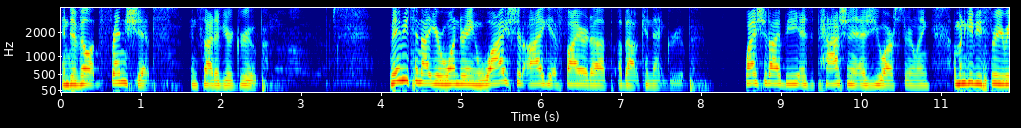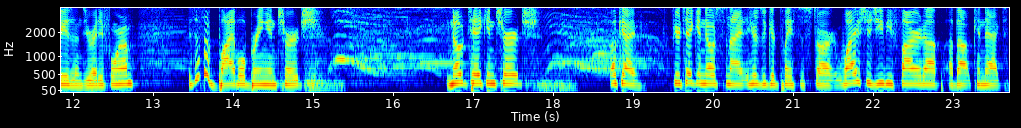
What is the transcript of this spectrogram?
and develop friendships inside of your group. Maybe tonight you're wondering, why should I get fired up about Connect Group? Why should I be as passionate as you are, Sterling? I'm gonna give you three reasons. You ready for them? Is this a Bible bringing church? Note taking church? Okay, if you're taking notes tonight, here's a good place to start. Why should you be fired up about Connect?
